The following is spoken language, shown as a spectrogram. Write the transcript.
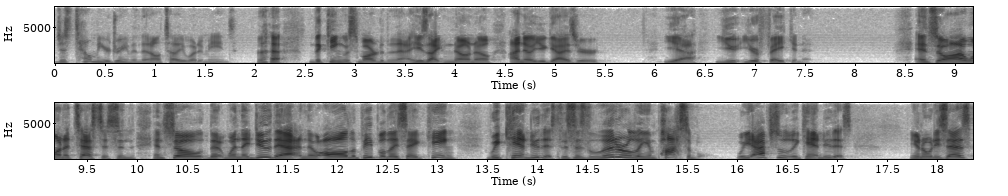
Just tell me your dream and then I'll tell you what it means. the king was smarter than that. He's like, "No, no. I know you guys are yeah, you, you're faking it." And so I want to test this. And, and so that when they do that, and all the people, they say, King, we can't do this. This is literally impossible. We absolutely can't do this. You know what he says?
